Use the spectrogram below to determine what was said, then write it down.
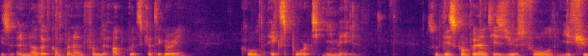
is another component from the outputs category called export email. So this component is useful if you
